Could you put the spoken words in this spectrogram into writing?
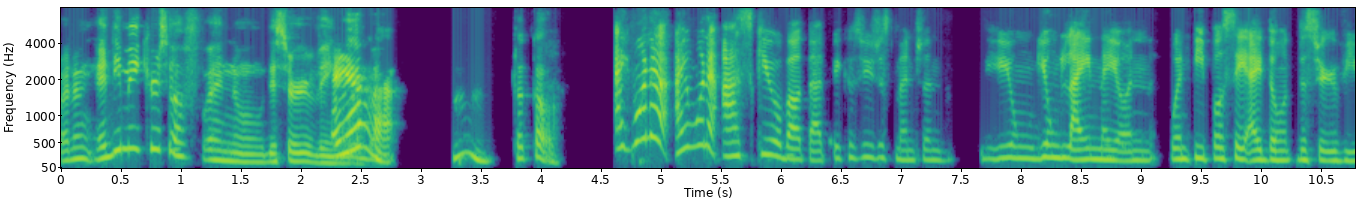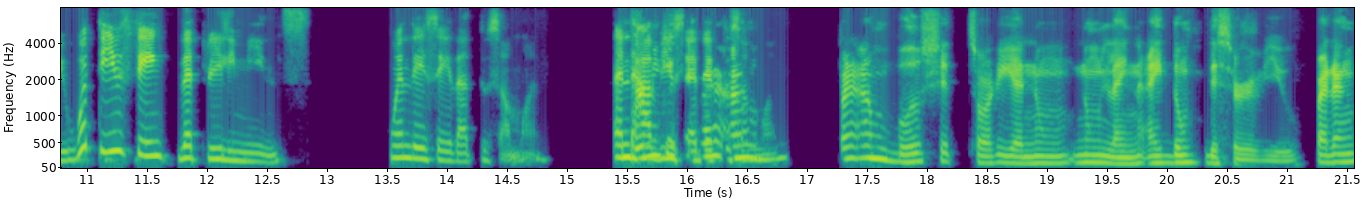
Parang, edi make yourself, ano, deserving. Kaya di ba? nga. Hmm, totoo. I wanna I wanna ask you about that because you just mentioned yung yung line na yon when people say I don't deserve you. What do you think that really means when they say that to someone? And For have me you said it to ang- someone? Parang ang bullshit, sorry yan, nung, nung line na I don't deserve you. Parang,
